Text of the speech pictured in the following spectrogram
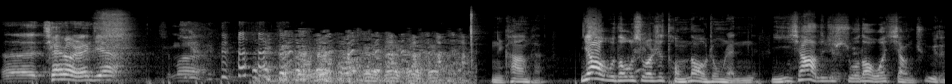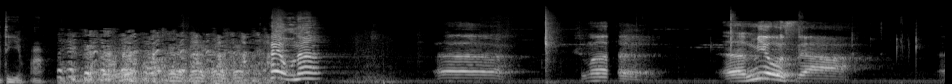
呃，天上人间，什么？你看看，要不都说是同道中人呢，一下子就说到我想去的地方。还有呢，呃，什么？呃，呃，Muse 啊，呃，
